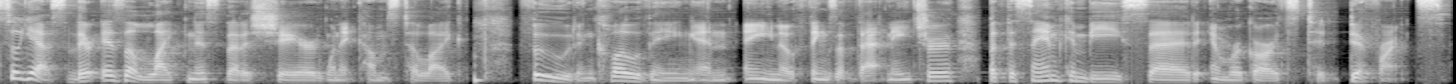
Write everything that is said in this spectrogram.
So, yes, there is a likeness that is shared when it comes to like food and clothing and, and, you know, things of that nature, but the same can be said in regards to difference.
